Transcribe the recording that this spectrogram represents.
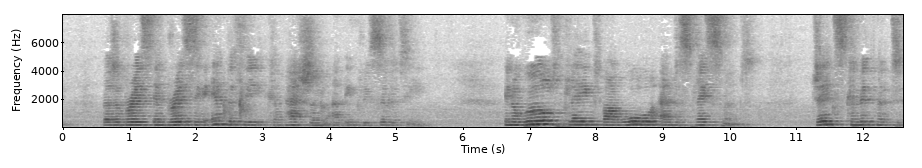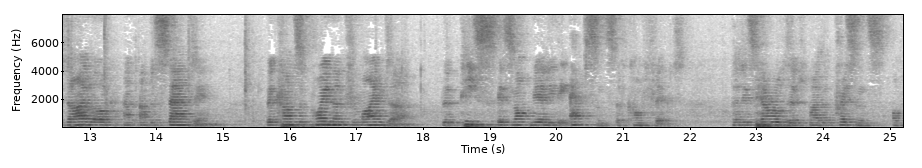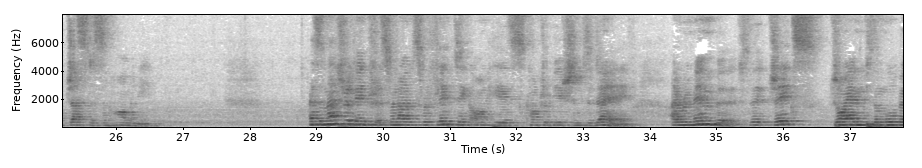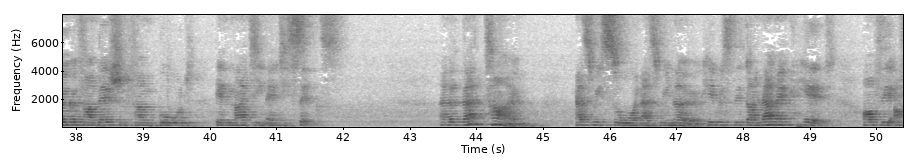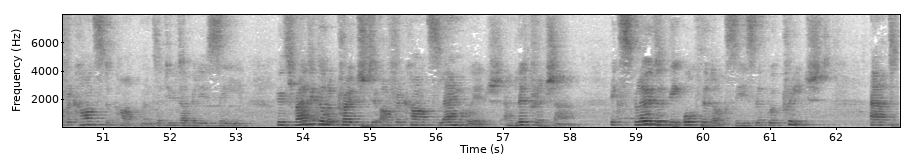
but embrace, embracing empathy, compassion, and inclusivity. In a world plagued by war and displacement, Jake's commitment to dialogue and understanding becomes a poignant reminder that peace is not merely the absence of conflict, but is heralded by the presence of justice and harmony. As a matter of interest, when I was reflecting on his contribution today, I remembered that Jakes joined the Mauerberger Foundation Fund board in 1986. And at that time, as we saw and as we know, he was the dynamic head of the Afrikaans department at UWC, whose radical approach to Afrikaans language and literature exploded the orthodoxies that were preached at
